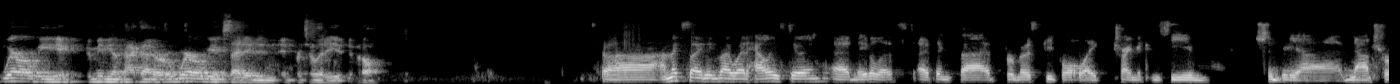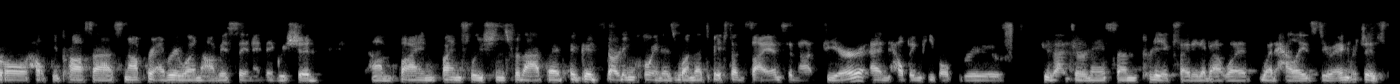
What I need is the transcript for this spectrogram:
Where are we? Maybe unpack that, or where are we excited in, in fertility, if at all? Uh, I'm excited by what Halle's doing at Natalist. I think that for most people, like trying to conceive should be a natural, healthy process. Not for everyone, obviously, and I think we should um, find find solutions for that. But a good starting point is one that's based on science and not fear, and helping people through through that journey. So I'm pretty excited about what what Halle's doing, which is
